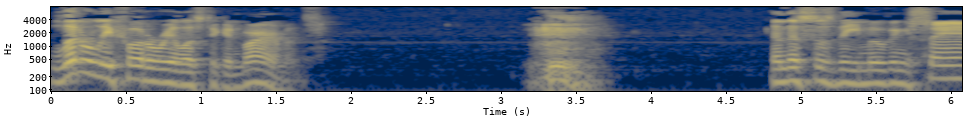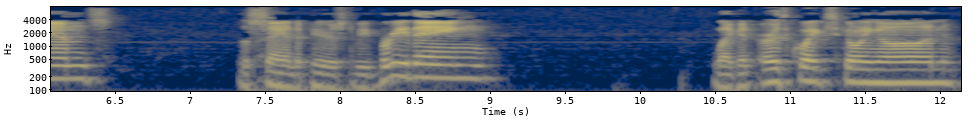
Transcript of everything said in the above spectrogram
literally photorealistic environments. and this is the moving sands. The sand appears to be breathing, like an earthquake's going on.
